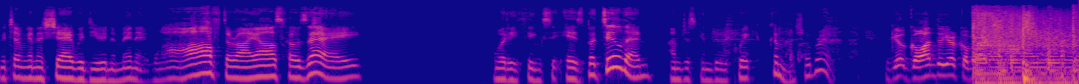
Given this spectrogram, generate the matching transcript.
which I'm going to share with you in a minute after I ask Jose what he thinks it is. But till then, I'm just going to do a quick commercial break. Go, go on do your commercial.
